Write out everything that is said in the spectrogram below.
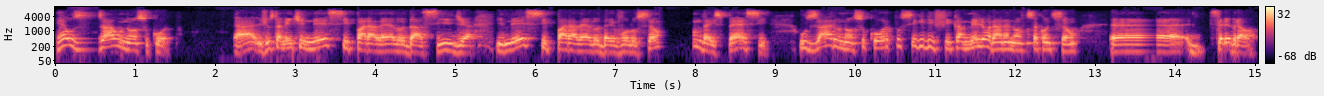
é usar o nosso corpo. Tá? Justamente nesse paralelo da assídia e nesse paralelo da evolução da espécie, usar o nosso corpo significa melhorar a nossa condição é, cerebral.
